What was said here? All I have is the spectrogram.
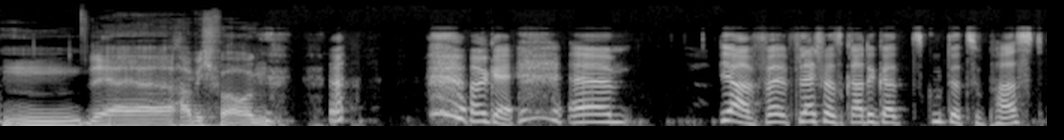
Mm, ja, ja, habe ich vor Augen. okay. Ähm, ja, vielleicht, was gerade ganz gut dazu passt.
